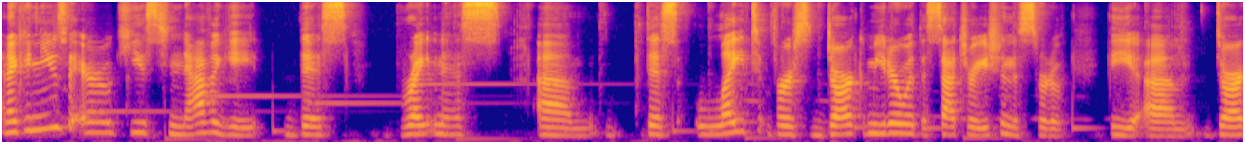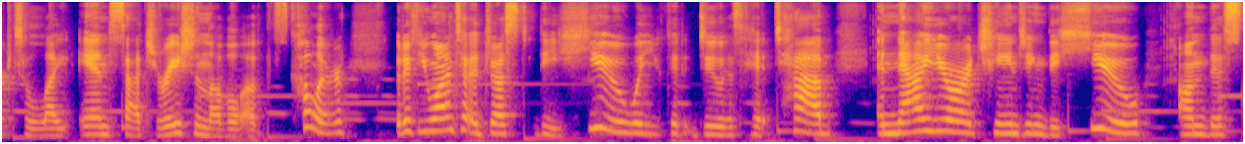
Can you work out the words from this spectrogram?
and I can use the arrow keys to navigate this brightness um, this light versus dark meter with the saturation, this sort of the um, dark to light and saturation level of this color. But if you want to adjust the hue, what you could do is hit tab, and now you are changing the hue on this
